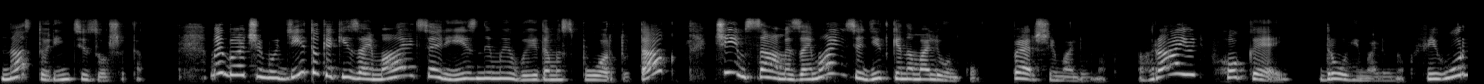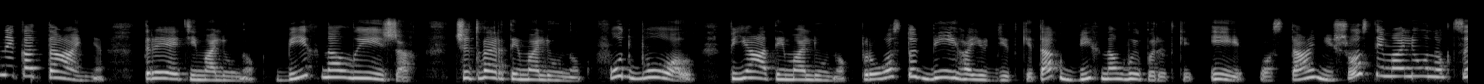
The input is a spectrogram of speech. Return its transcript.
на сторінці зошита. Ми бачимо діток, які займаються різними видами спорту. Так? Чим саме займаються дітки на малюнку? Перший малюнок. Грають в хокей. Другий малюнок фігурне катання. Третій малюнок біг на лижах. Четвертий малюнок футбол. П'ятий малюнок просто бігають дітки, так, біг на випередки. І останній шостий малюнок це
